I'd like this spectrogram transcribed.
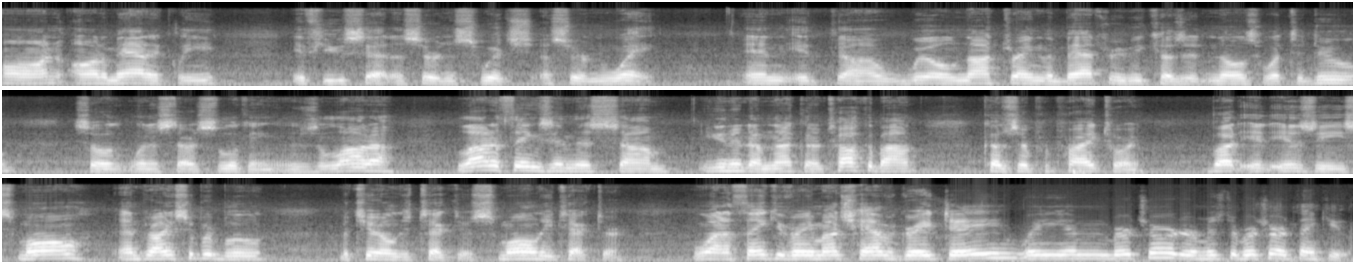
on automatically if you set a certain switch a certain way. And it uh, will not drain the battery because it knows what to do. So when it starts looking there's a lot of a lot of things in this um, unit I'm not going to talk about because they're proprietary but it is a small Andronic Super Blue material detector, small detector. We want to thank you very much. Have a great day, William Burchard or Mr. Burchard. Thank you.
